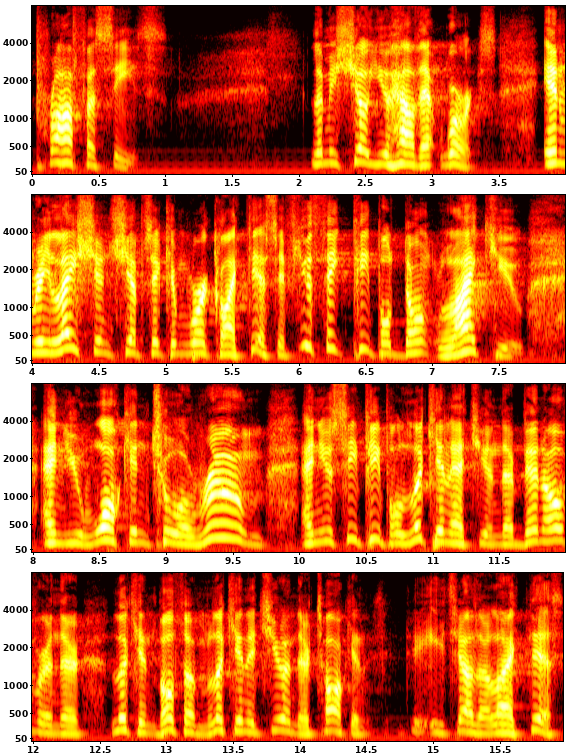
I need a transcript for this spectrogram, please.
prophecies. Let me show you how that works. In relationships, it can work like this. If you think people don't like you and you walk into a room and you see people looking at you and they're bent over and they're looking, both of them looking at you and they're talking to each other like this.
